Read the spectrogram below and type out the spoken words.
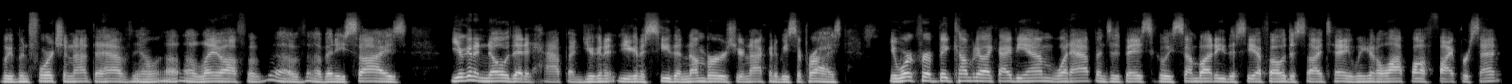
we've been fortunate not to have you know a, a layoff of, of, of any size you're going to know that it happened. You're going to you're going to see the numbers. You're not going to be surprised. You work for a big company like IBM. What happens is basically somebody, the CFO, decides, "Hey, we're going to lop off five percent."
